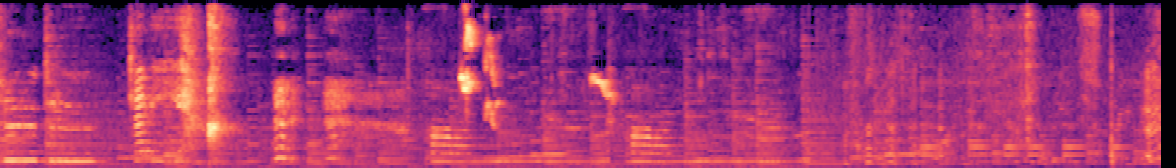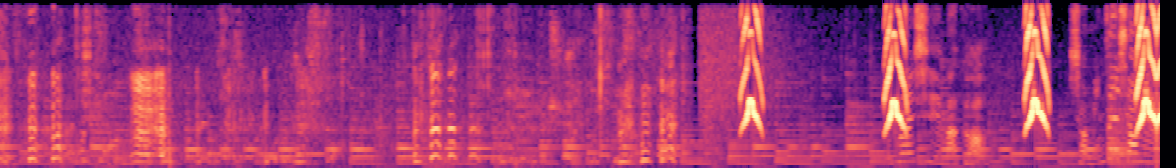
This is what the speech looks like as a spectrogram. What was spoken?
嘟嘟，Jimmy，哈哈，没关系，马可，小明在下面。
